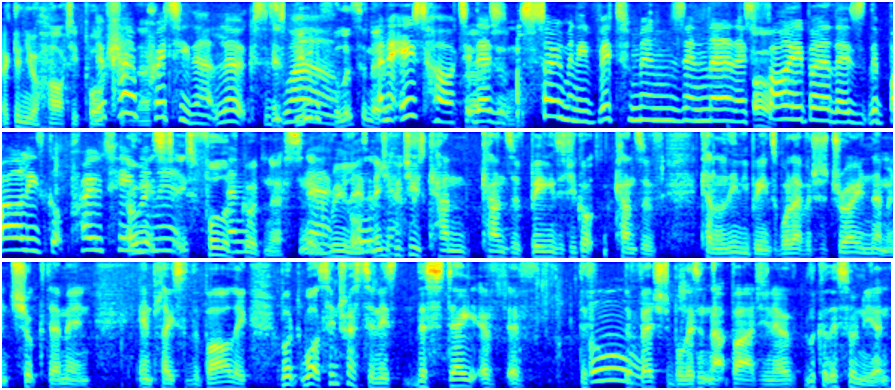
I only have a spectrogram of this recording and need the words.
Again, your hearty portion. Look how there. pretty that looks as it's well. It's beautiful, isn't it? And it is hearty. There's so many vitamins in there. There's oh. fibre. There's the barley's got protein oh, in it's, it. it's full of and, goodness. Yeah, it really gorgeous. is. And you could use can, cans of beans. If you've got cans of cannellini beans or whatever, just drain them and chuck them in in place of the barley. But what's interesting is the state of, of the, the vegetable isn't that bad. You know, look at this onion.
